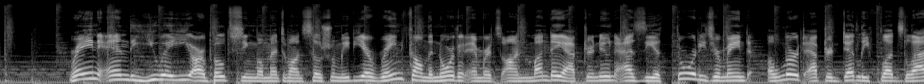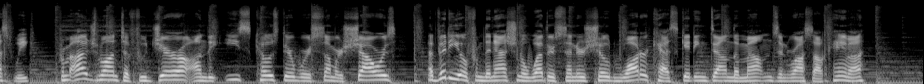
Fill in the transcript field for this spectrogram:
Rain and the UAE are both seeing momentum on social media. Rain fell in the Northern Emirates on Monday afternoon as the authorities remained alert after deadly floods last week. From Ajman to Fujairah on the east coast, there were summer showers. A video from the National Weather Center showed water cascading down the mountains in Ras Al Khaimah,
